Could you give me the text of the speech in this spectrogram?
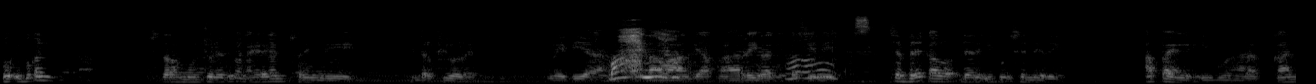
bu ibu kan setelah muncul itu kan akhirnya kan sering di interview oleh media Banyak. tiap hari lagi ke sini. Oh. sebenarnya kalau dari ibu sendiri apa yang ibu harapkan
